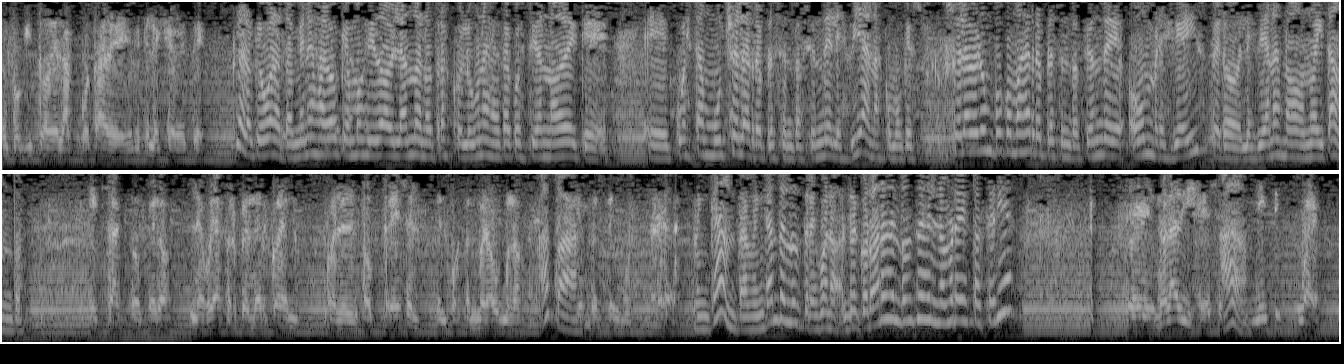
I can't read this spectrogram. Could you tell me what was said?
un poquito de la cuota de LGBT. Claro que bueno, también es algo que hemos ido hablando en otras columnas, esta cuestión, ¿no? De que eh, cuesta mucho la representación de lesbianas, como que suele haber un poco más de representación de hombres gays, pero lesbianas no, no hay tanto. Exacto, pero les voy a sorprender con el, con el top 3, el, el puesto número 1. ¡Apa! me encanta, me encanta el top 3. Bueno, ¿recordanos entonces el nombre de esta serie? Eh, no la dije, ah. Mythic Web.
